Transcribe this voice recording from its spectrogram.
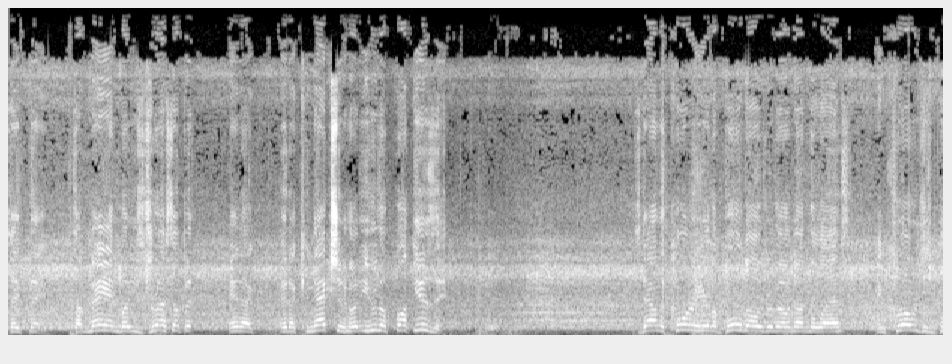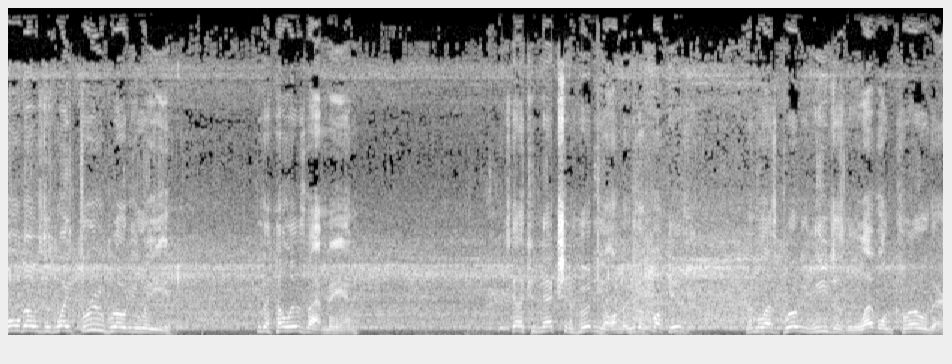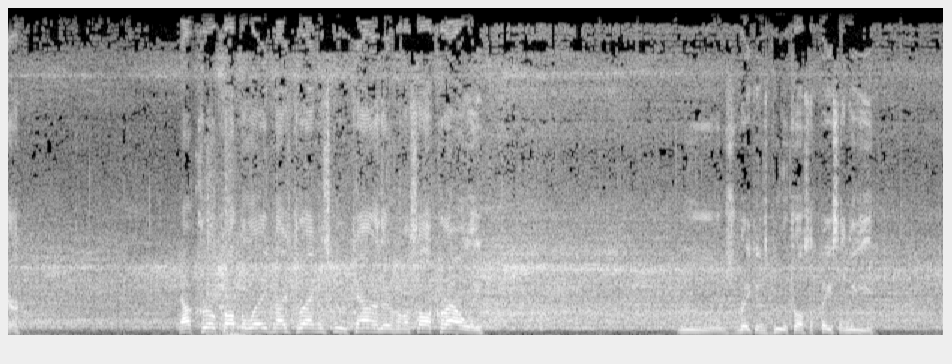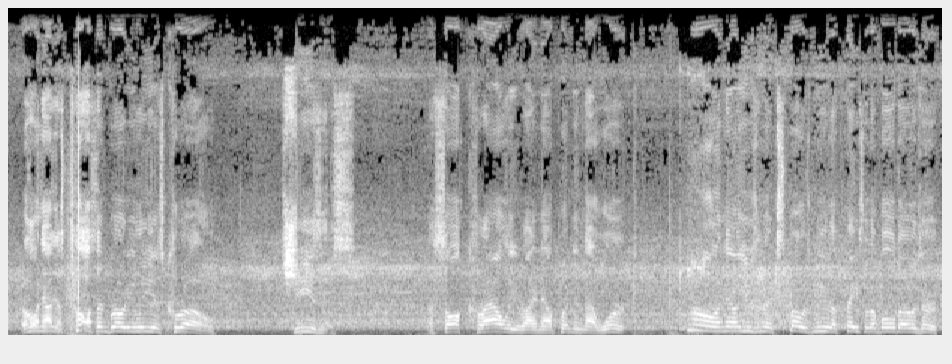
Say thing. It's a man, but he's dressed up in, in a in a connection hoodie. Who the fuck is it? It's down the corner here, the bulldozer though, nonetheless. And Crow just bulldozed his way through Brody Lee. Who the hell is that man? He's got a connection hoodie on, but who the fuck is it? Nonetheless, Brody Lee just leveled Crow there. Now Crow caught the leg. Nice dragon screw counter there from Asa Crowley. Ooh, just raking his boot across the face of Lee. Oh, and now just tossing Brody Lee as Crow. Jesus. Asa Crowley right now putting in that work. Oh, and now using the exposed knee to the face of the bulldozer.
